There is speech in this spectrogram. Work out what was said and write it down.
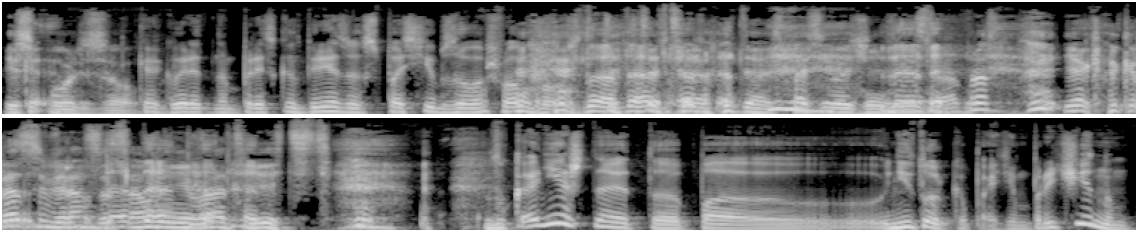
использовал? Как говорят на пресс-конференциях, спасибо за ваш вопрос. Да, да, да, спасибо, очень интересный вопрос. Я как раз собирался сам на него ответить. Ну, конечно, это не только по этим причинам,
